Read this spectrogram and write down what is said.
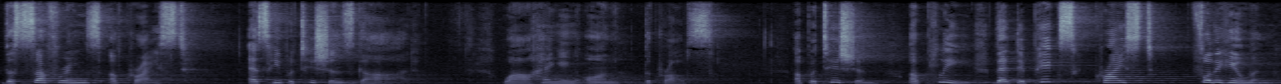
the sufferings of Christ as he petitions God while hanging on the cross. A petition, a plea that depicts Christ fully human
